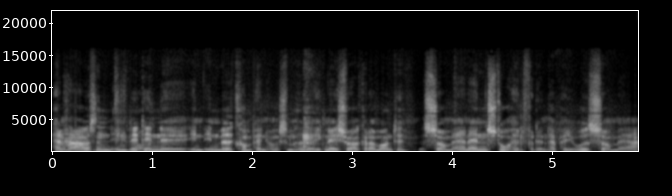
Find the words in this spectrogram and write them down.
Han har også en, en lidt en, øh, en, en medkompagnon, som hedder Ignacio Acaramonte, som er en anden stor held for den her periode, som er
